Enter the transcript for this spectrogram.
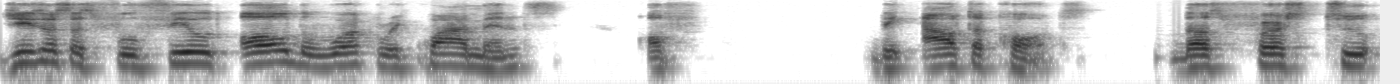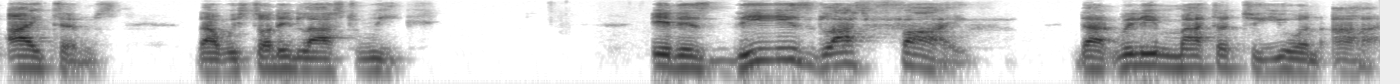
Jesus has fulfilled all the work requirements of the outer court, those first two items that we studied last week. It is these last five that really matter to you and I.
